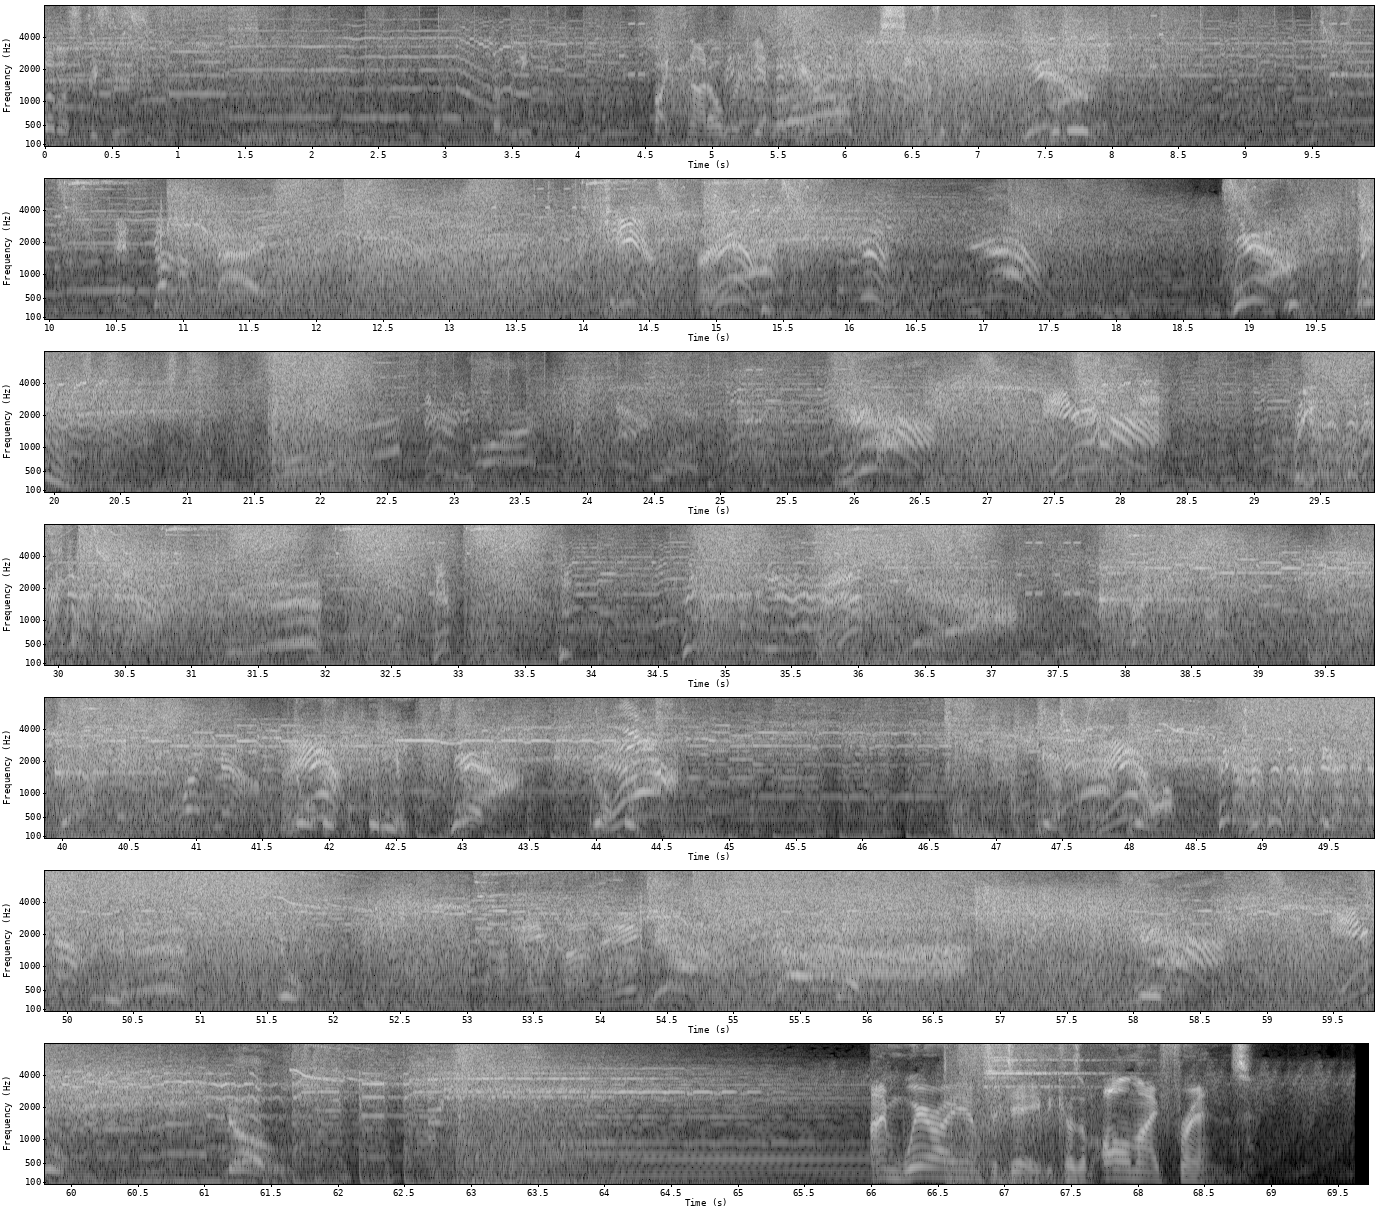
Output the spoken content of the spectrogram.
Let us begin. Believe it. The fight's not over yet, Jiren. See everything. It's gonna pay! Here! There I'm where I am today because of all my friends.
